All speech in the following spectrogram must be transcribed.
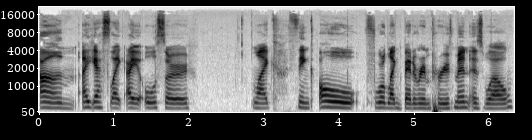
um, I guess like I also like think oh for like better improvement as well.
